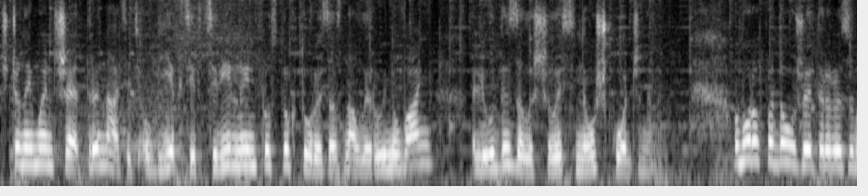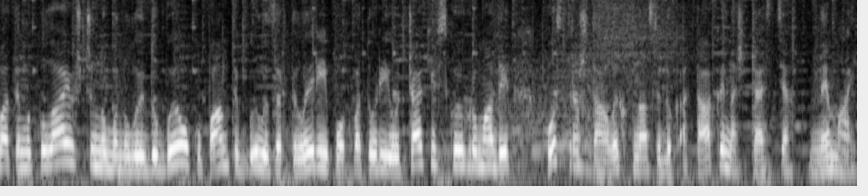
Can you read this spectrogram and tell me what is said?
Щонайменше 13 об'єктів цивільної інфраструктури зазнали руйнувань. Люди залишились неушкодженими. Ворог продовжує тероризувати Миколаївщину. Минулої доби окупанти били з артилерії по акваторії Очаківської громади. Постраждалих внаслідок атаки, на щастя, немає.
